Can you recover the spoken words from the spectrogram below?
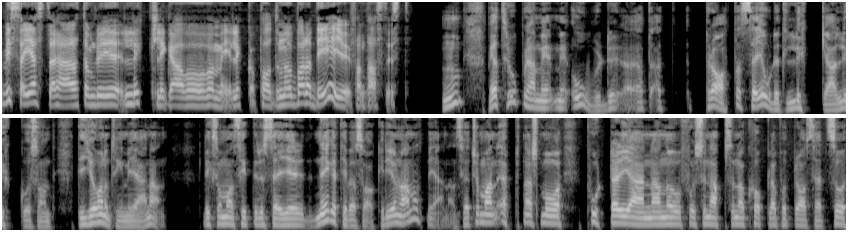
vissa gäster här, att de blir lyckliga av att vara med i Lyckopodden och bara det är ju fantastiskt. Mm. Men jag tror på det här med, med ord, att, att prata, säga ordet lycka, lycka och sånt, det gör någonting med hjärnan liksom om man sitter och säger negativa saker, det gör något annat med hjärnan. Så jag tror man öppnar små portar i hjärnan och får synapserna att koppla på ett bra sätt. Så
